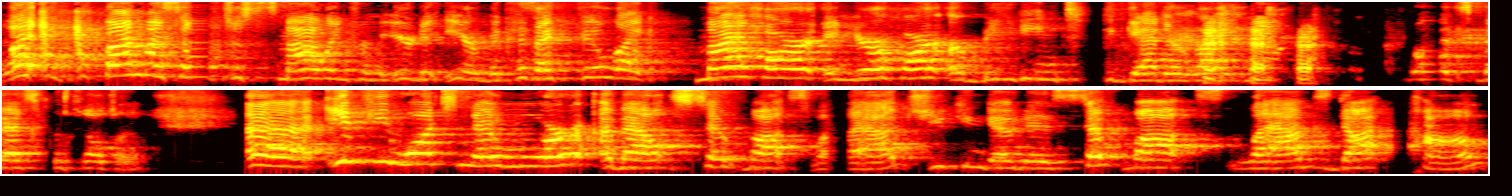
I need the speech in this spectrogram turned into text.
I find myself just smiling from ear to ear because I feel like my heart and your heart are beating together right now. What's best for children? Uh, if you want to know more about Soapbox Labs, you can go to soapboxlabs.com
